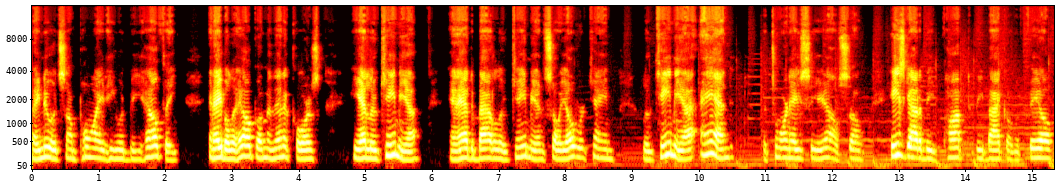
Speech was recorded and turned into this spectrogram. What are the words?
they knew at some point he would be healthy and able to help them. And then, of course, he had leukemia and had to battle leukemia. And so he overcame leukemia and the torn ACL. So he's got to be pumped to be back on the field.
